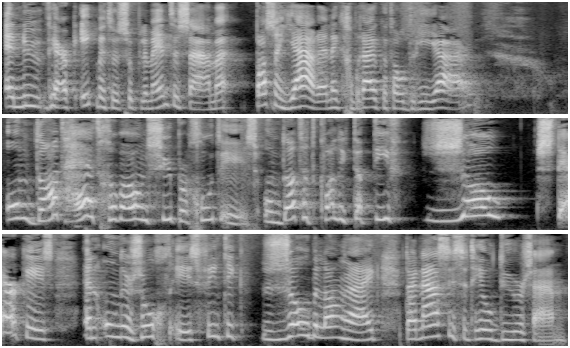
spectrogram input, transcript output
en nu werk ik met hun supplementen samen. Pas een jaar en ik gebruik het al drie jaar omdat het gewoon super goed is. Omdat het kwalitatief zo sterk is en onderzocht is, vind ik zo belangrijk. Daarnaast is het heel duurzaam.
